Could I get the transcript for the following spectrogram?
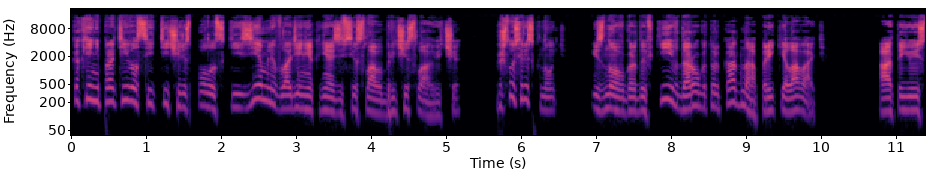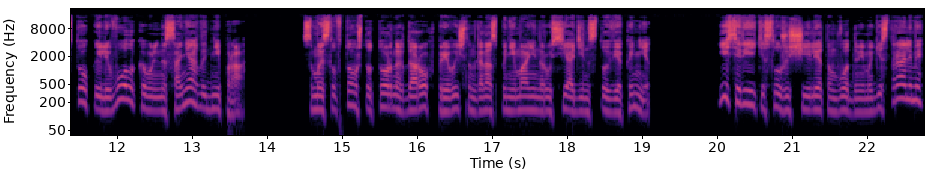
Как я не противился идти через Полоцкие земли, владения князя Всеслава Бречеславовича, пришлось рискнуть. Из Новгорода в Киев дорога только одна, по реке Лавать. А от ее истока или волоком, или на санях до Днепра. Смысл в том, что торных дорог в привычном для нас понимании на Руси XI века нет. Есть реки, служащие летом водными магистралями,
